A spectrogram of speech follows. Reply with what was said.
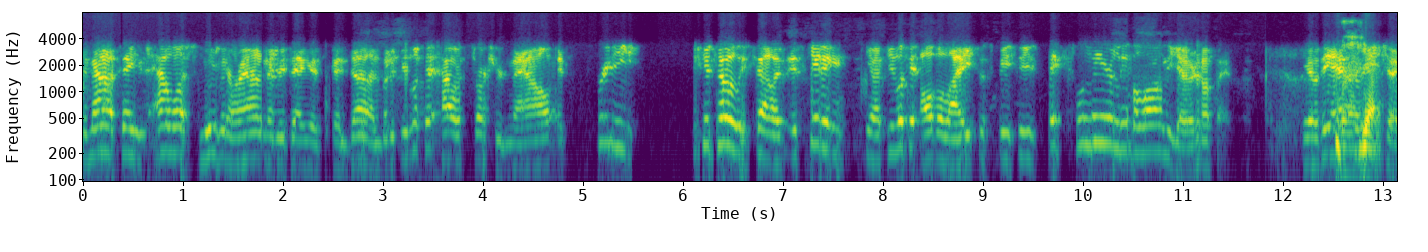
the amount of things, how much moving around and everything has been done. But if you look at how it's structured now, it's pretty. You can totally tell it, it's getting. You know, if you look at all the Liasis species, they clearly belong together, don't they? You know, the Right. Antaresia,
